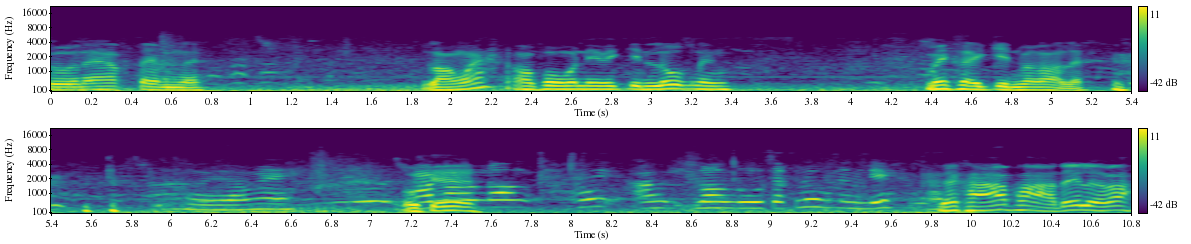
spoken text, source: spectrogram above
ดูนะครับเต็มเลย ลองไหมเอาพวงวันนี้ไปกินลูกหนึ่งไม่เคยกินมาก่อนเลยเคยแล้วไง โอเคาลองลองเอ้ยเอาลองดูสักลูกหนึ่งดิแม่ค้าผ่าได้เลยป่ะ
